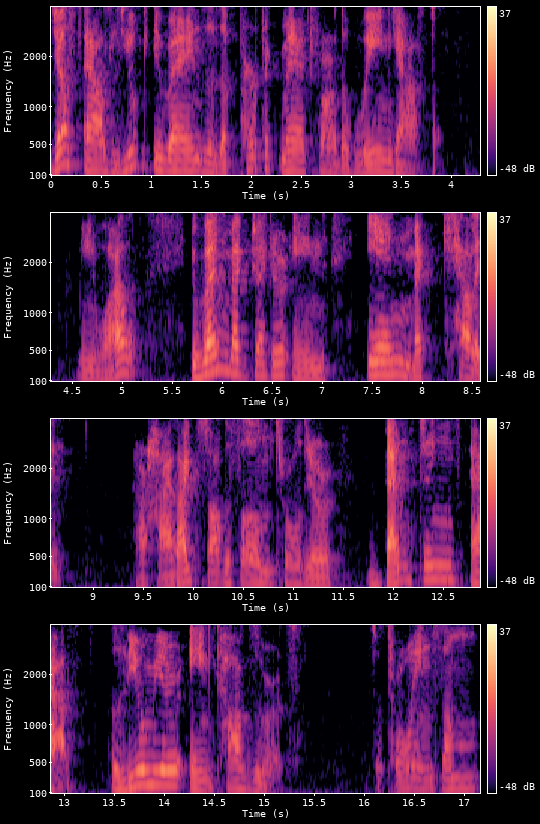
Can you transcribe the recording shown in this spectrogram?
just as Luke Evans is a perfect match for the Wayne Gaston. Meanwhile, Ewan McGregor and Ian McKellen are highlights of the film through their bantings as Lumiere and Cogsworth. So throw in some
